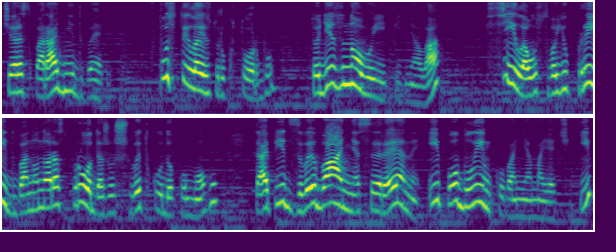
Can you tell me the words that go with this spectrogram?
через парадні двері, впустила із рук торбу, тоді знову її підняла, сіла у свою придбану на розпродажу швидку допомогу та під звивання сирени і поблимкування маячків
